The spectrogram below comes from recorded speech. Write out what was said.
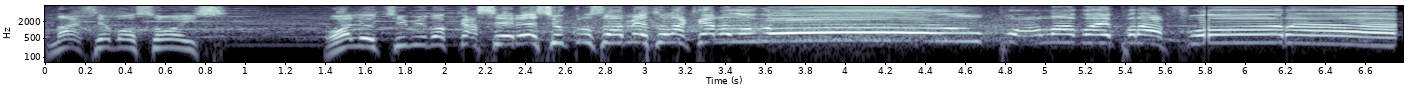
Nas emoções. Olha o time do Cacerense, o cruzamento na cara do gol. Bola vai para fora.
